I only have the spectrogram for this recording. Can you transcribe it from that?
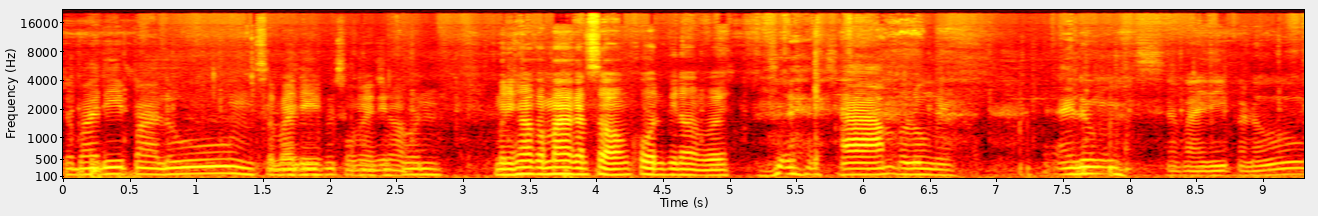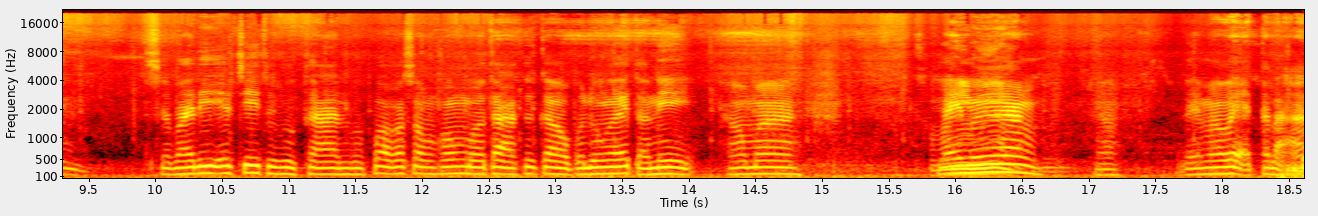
สบายดีป่าลุงสบายดีผู้พ่อแม่พี่น้อง ทุกคนมื้อนี้เฮาก็มากันสองคนพี่น้องเอ้ยสามพะลุงเลยไอ้ลุงสบายดีพะลุงสบายดีเอฟซีทุกทุกๆท่านพ่อพ่อก็ส่องของบอตาคือเก่าป่าลุงเอ้ยตอนนี้เฮามา ข้าในเมือง เลยมาแวะตลาด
